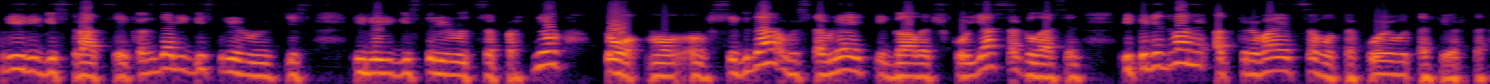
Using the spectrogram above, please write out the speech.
при регистрации. Когда регистрируетесь или регистрируется партнер, то э, всегда выставляете галочку «Я согласен». И перед вами открывается вот такое вот оферта.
